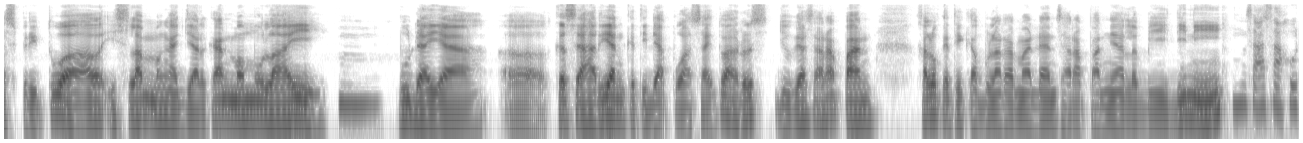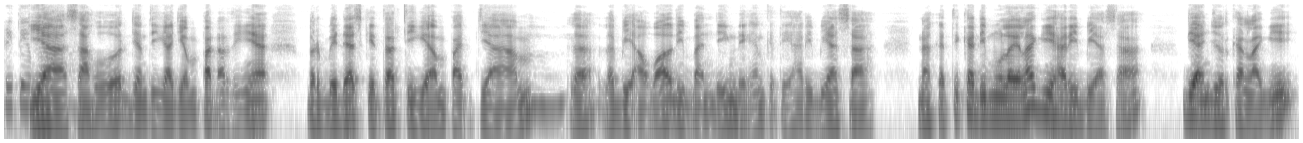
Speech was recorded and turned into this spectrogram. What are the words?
spiritual Islam mengajarkan memulai hmm. Budaya uh, keseharian ketidakpuasa itu harus juga sarapan. Kalau ketika bulan Ramadan sarapannya lebih dini, hmm, saat sahur itu ya. Iya, sahur jam 3 jam 4 artinya berbeda sekitar 3 4 jam hmm. lah, lebih awal dibanding dengan ketika hari biasa. Nah, ketika dimulai lagi hari biasa, dianjurkan lagi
